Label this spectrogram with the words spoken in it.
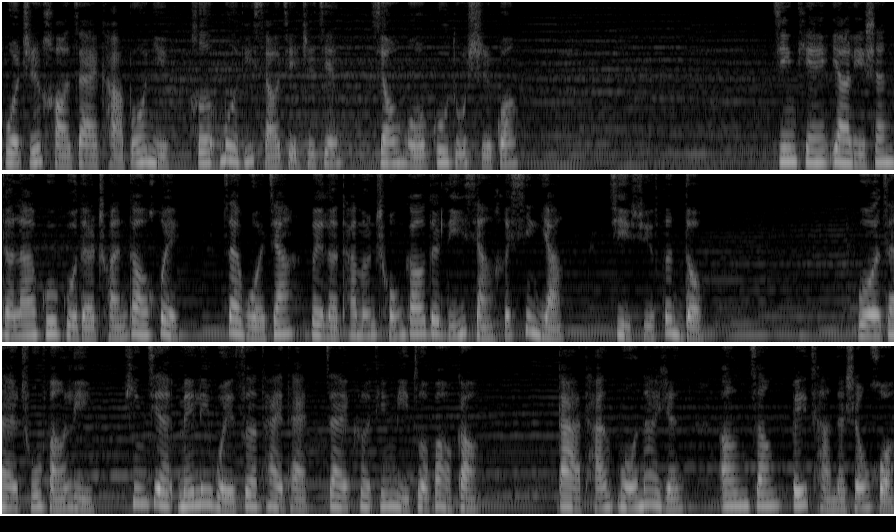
我只好在卡波尼和莫迪小姐之间消磨孤独时光。今天亚历山德拉姑姑的传道会。在我家，为了他们崇高的理想和信仰，继续奋斗。我在厨房里听见梅里韦瑟太太在客厅里做报告，大谈摩纳人肮脏悲惨的生活。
